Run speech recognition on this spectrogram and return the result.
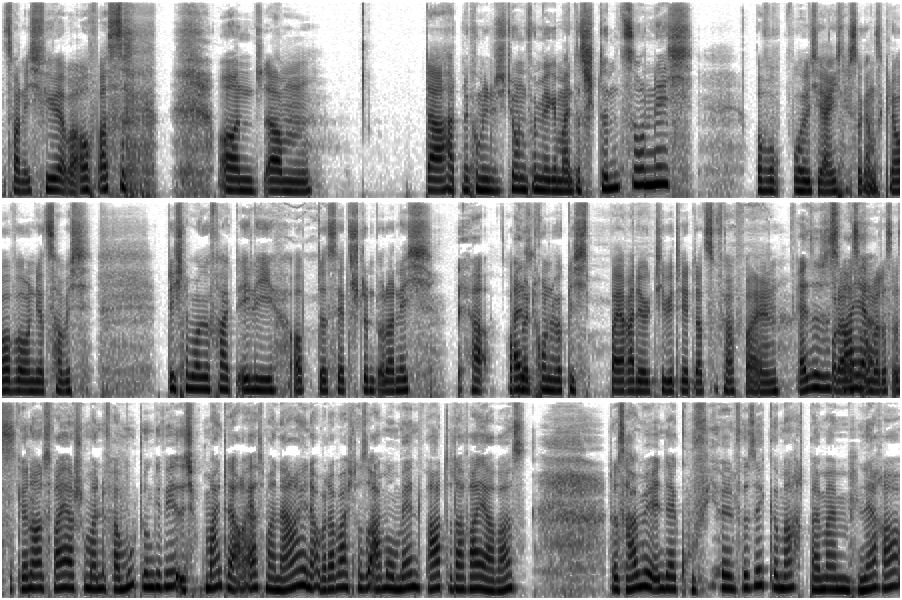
zwar nicht viel, aber auch was. Und ähm, da hat eine Kommilitonin von mir gemeint, das stimmt so nicht, obwohl ich ihr eigentlich nicht so ganz glaube. Und jetzt habe ich dich nochmal gefragt, Eli, ob das jetzt stimmt oder nicht. Ja. Ob also, Neutronen wirklich bei Radioaktivität dazu verfallen. Also das Oder war was ja, auch immer das ist. Genau, das war ja schon meine Vermutung gewesen. Ich meinte ja auch erstmal nein, aber da war ich nur so, ah Moment, warte, da war ja was. Das haben wir in der Q4 in Physik gemacht bei meinem Lehrer.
